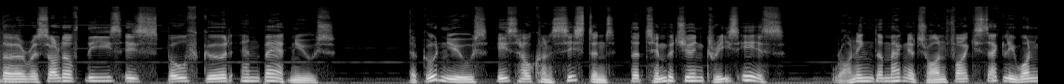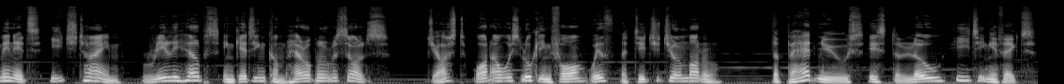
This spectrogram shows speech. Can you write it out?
The result of these is both good and bad news. The good news is how consistent the temperature increase is. Running the magnetron for exactly one minute each time really helps in getting comparable results. Just what I was looking for with a digital model. The bad news is the low heating effect.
